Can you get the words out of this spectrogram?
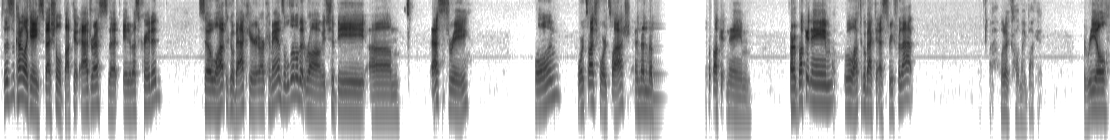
So this is kind of like a special bucket address that AWS created. So we'll have to go back here, and our command's a little bit wrong. It should be um, S3 colon forward slash forward slash, and then the bucket name. Our bucket name, we'll have to go back to S3 for that. What do I call my bucket? Real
